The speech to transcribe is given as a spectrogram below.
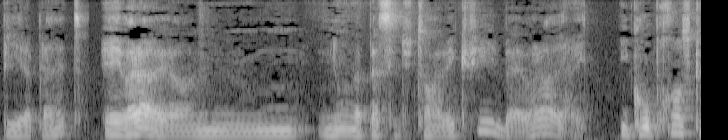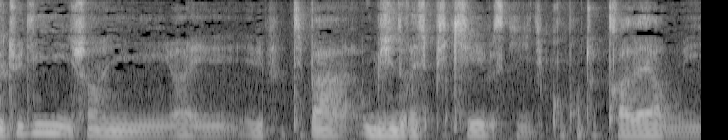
pillent la planète. Et voilà, euh, nous, on a passé du temps avec lui. Ben voilà, il comprend ce que tu dis. Enfin, il, voilà, il, t'es pas obligé de réexpliquer parce qu'il comprend tout de travers ou il,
